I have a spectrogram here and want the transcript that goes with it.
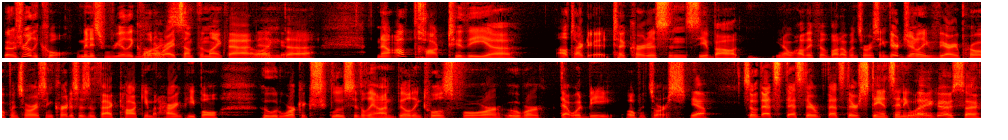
but it was really cool. I mean, it's really cool to write something like that. I like and it. Uh, now I'll talk to the uh, I'll talk to, to Curtis and see about you know how they feel about open sourcing. They're generally very pro open source, and Curtis is in fact talking about hiring people who would work exclusively on building tools for Uber that would be open source. Yeah. So that's that's their that's their stance anyway. Well, there you go. So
